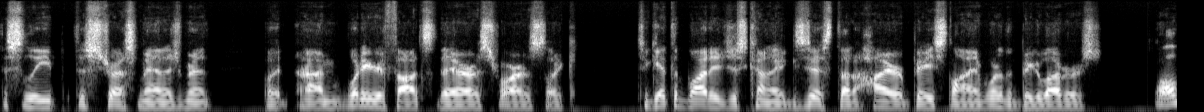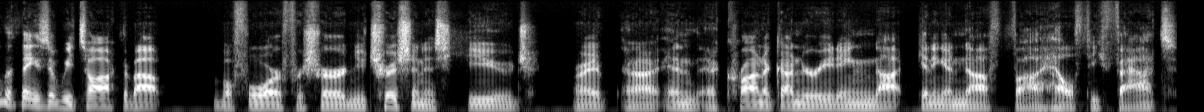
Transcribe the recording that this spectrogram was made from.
the sleep, the stress management. But um, what are your thoughts there as far as like to get the body to just kind of exist at a higher baseline? What are the big levers? All the things that we talked about before, for sure. Nutrition is huge, right? Uh, and chronic undereating, not getting enough uh, healthy fat,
